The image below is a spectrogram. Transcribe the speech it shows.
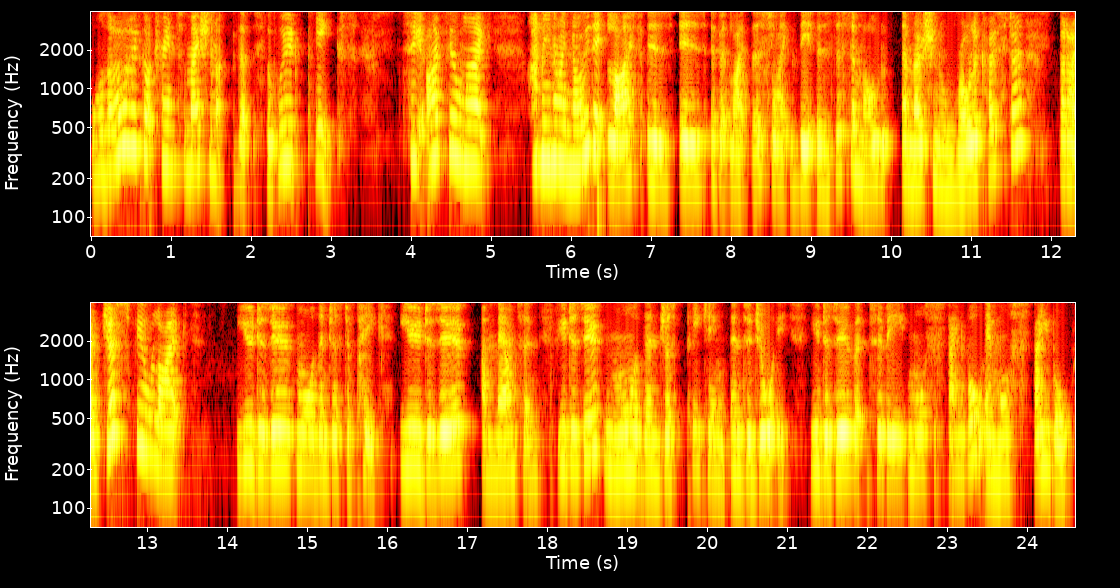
although I got transformation, that's the word peaks. See, I feel like I mean, I know that life is is a bit like this, like there is this emo emotional roller coaster, but I just feel like you deserve more than just a peak. You deserve a mountain. You deserve more than just peaking into joy. You deserve it to be more sustainable and more stable,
